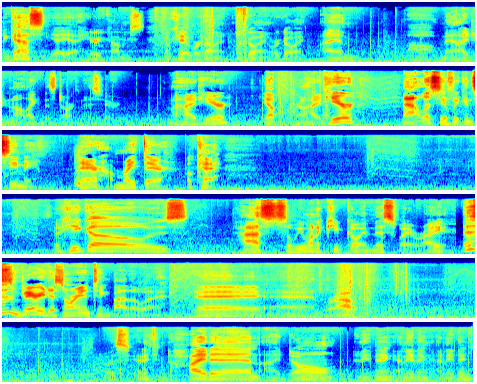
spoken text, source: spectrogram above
I guess. Yeah, yeah. Here he comes. Okay, we're going. We're going. We're going. I am. Oh man, I do not like this darkness here. Can I hide here? Yep, we're gonna hide here. Now let's see if we can see me. There, I'm right there. Okay. So he goes past, so we want to keep going this way, right? This is very disorienting, by the way. Okay, and we're out. Do I see anything to hide in? I don't. Anything, anything, anything?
